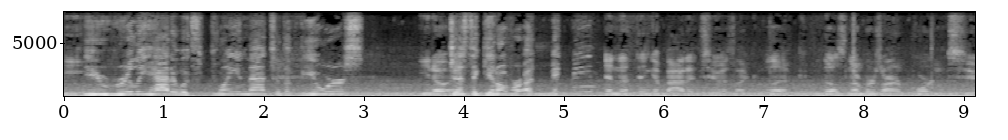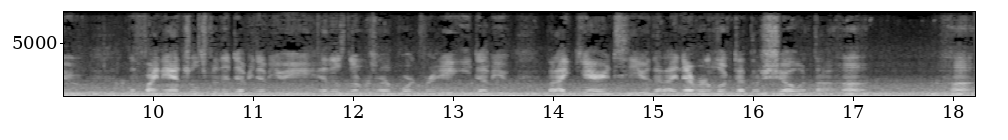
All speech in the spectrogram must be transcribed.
You really had to explain that to the viewers? You know, just to get over a nickname? And the thing about it too is like, look, those numbers are important to the financials for the WWE, and those numbers are important for AEW. But I guarantee you that I never looked at the show and thought, huh, huh.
